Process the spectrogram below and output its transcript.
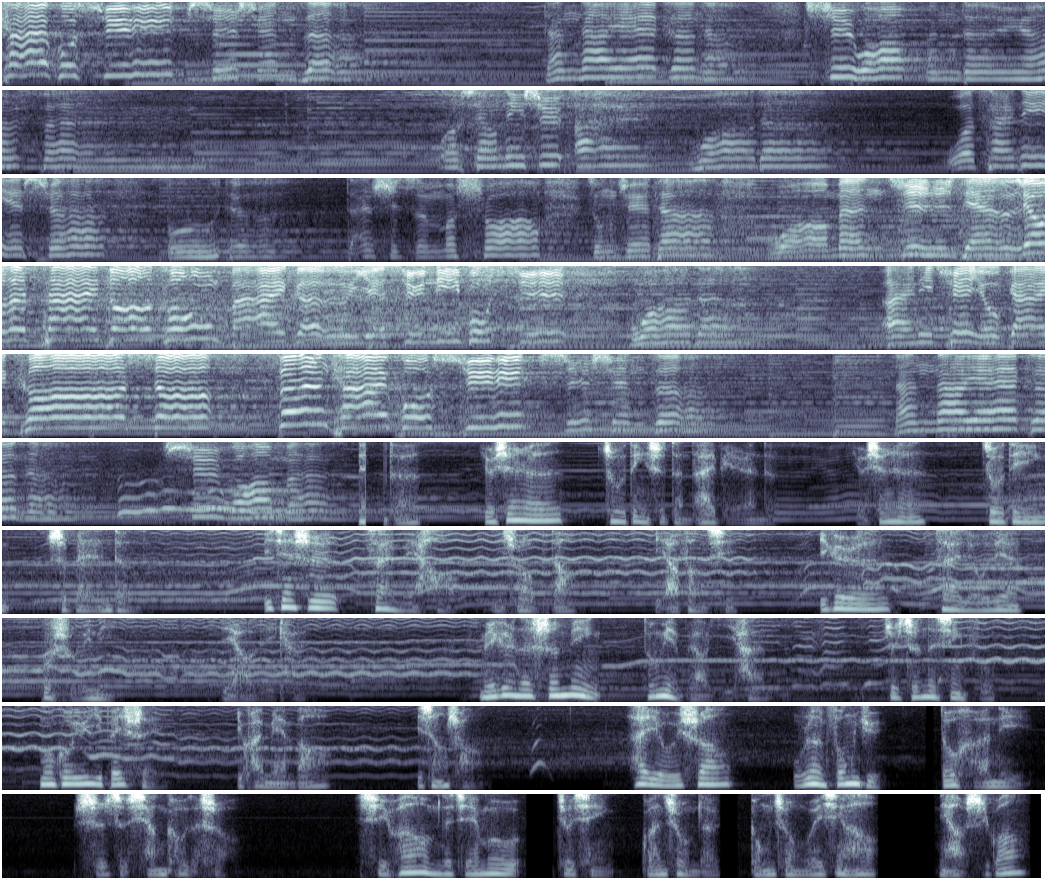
开或许是选择，但那也可能是我们的缘分。我想你是爱我的，我猜你也舍不得，但是怎么说，总觉得我们之间留了太多空白格。也许你不是我的，爱你却又该割舍，分开或许是选择，但那也可能是我们。有的，有些人注定是等待别人的，有些人注定是被人等的。一件事再美好，你做不到，也要放弃；一个人再留恋，不属于你，也要离开。每个人的生命永远不要遗憾，最真的幸福，莫过于一杯水、一块面包、一张床，还有一双无论风雨都和你十指相扣的手。喜欢我们的节目，就请关注我们的公众微信号“你好时光”。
